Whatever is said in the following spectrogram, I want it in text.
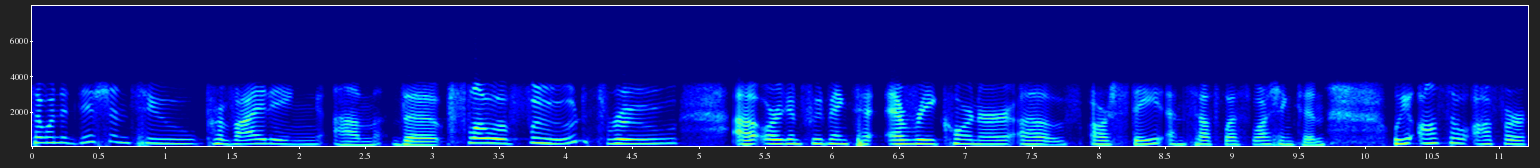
So, in addition to providing um, the flow of food through uh, Oregon Food Bank to every corner of our state and Southwest Washington, we also offer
